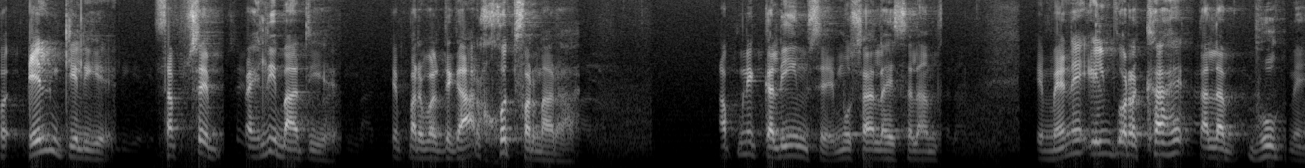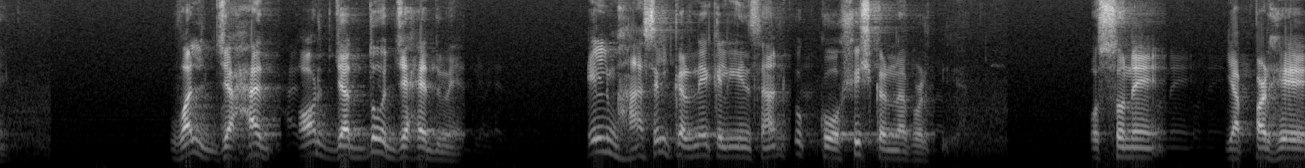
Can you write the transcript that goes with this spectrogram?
तो इल्म के लिए सबसे पहली बात यह है कि परवरदिगार खुद फरमा रहा है। अपने कलीम से, मूसा से, कि मैंने इल्म को रखा है तलब, भूख में। वल जहद और जद्दोजहद में। इल्म हासिल करने के लिए इंसान को कोशिश करना पड़ती है। वो सुने या पढ़े,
